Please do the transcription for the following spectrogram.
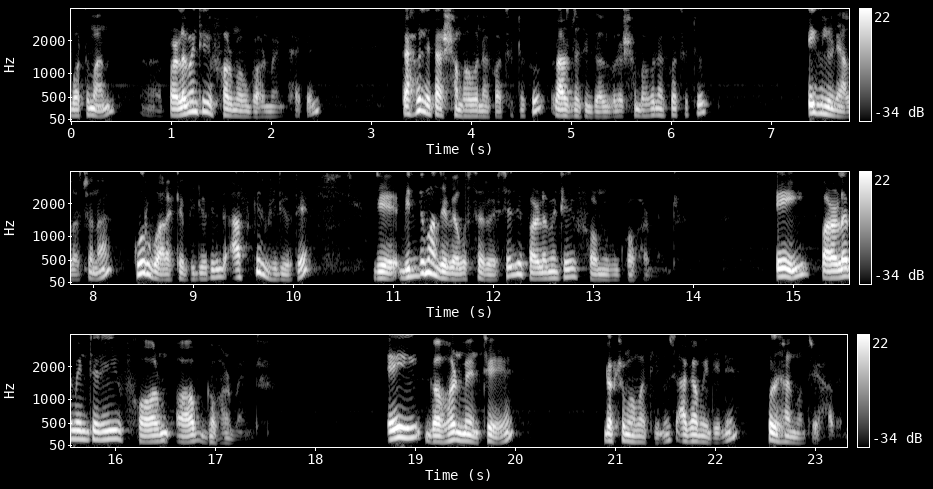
বর্তমান পার্লামেন্টারি ফর্ম অফ গভর্নমেন্ট থাকেন, তাহলে তার সম্ভাবনা কতটুকু? রাজনৈতিক দলগুলোর সম্ভাবনা কতটুকু? এগুলো নিয়ে আলোচনা করব আর একটা ভিডিওতে। কিন্তু আজকের ভিডিওতে যে বিদ্যমান যে ব্যবস্থা রয়েছে যে পার্লামেন্টারি ফর্ম অফ গভর্নমেন্ট এই পার্লামেন্টারি ফর্ম অফ গভর্নমেন্ট এই গভর্নমেন্টে ডক্টর মোহাম্মদ ইউনুস আগামী দিনে প্রধানমন্ত্রী হবেন।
